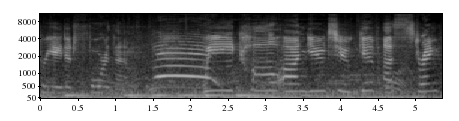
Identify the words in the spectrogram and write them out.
created for them. We call on you to give us strength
